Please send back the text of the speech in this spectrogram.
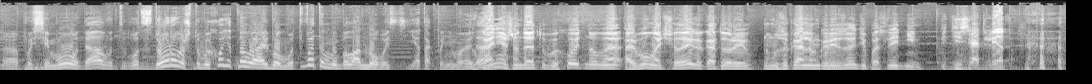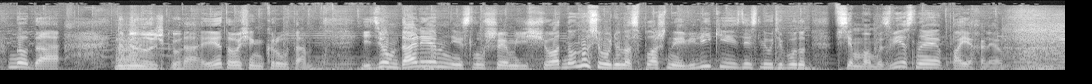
Э, посему, да, вот, вот здорово, что выходит новый альбом. Вот в этом и была новость, я так понимаю, ну, да? конечно, да, тут выходит новый альбом от человека, который на музыкальном горизонте последние 50 лет. Ну да. На минуточку. Да, и это очень круто. Идем далее и слушаем еще одно. Ну, сегодня у нас сплошные великие здесь люди будут. Всем вам известные. Поехали. Поехали.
